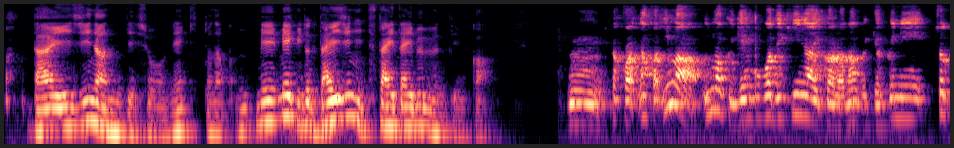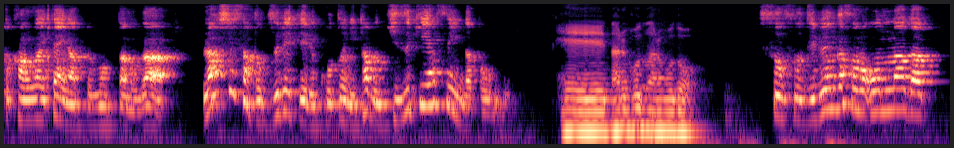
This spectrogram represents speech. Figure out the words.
大事なんでしょうね。きっとなんかメイクにとって大事に伝えたい部分っていうか。うん。だから、なんか今、うまく言語化できないから、なんか逆にちょっと考えたいなって思ったのが、らしさとずれてることに多分気づきやすいんだと思う。へえ、なるほど、なるほど。そうそう、自分がその女だ、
